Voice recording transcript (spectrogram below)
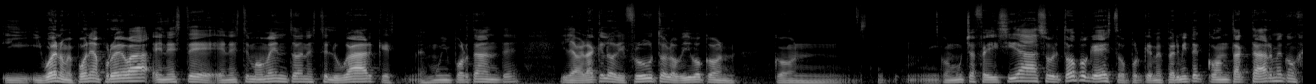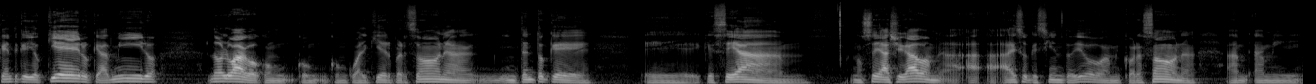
Y, bueno, me pone a prueba en este, en este momento, en este lugar, que es, muy importante. Y la verdad que lo disfruto, lo vivo con, con, con mucha felicidad, sobre todo porque esto, porque me permite contactarme con gente que yo quiero, que admiro. No lo hago con, cualquier persona, intento que, eh, que sea, no sé, ha llegado a, eso que siento yo, a mi corazón, a, mi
